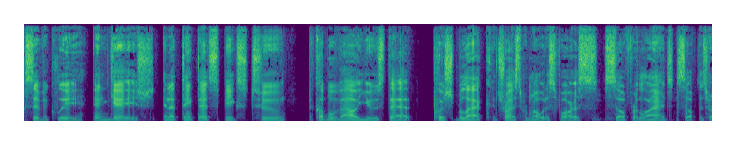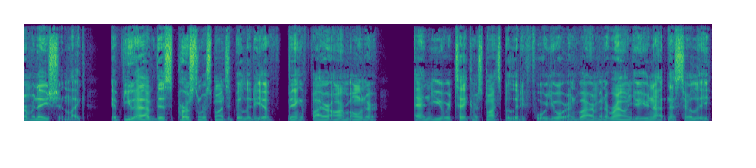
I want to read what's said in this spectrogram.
civically engaged. And I think that speaks to a couple values that PushBlack tries to promote as far as self reliance and self determination. Like, if you have this personal responsibility of being a firearm owner and you are taking responsibility for your environment around you, you're not necessarily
